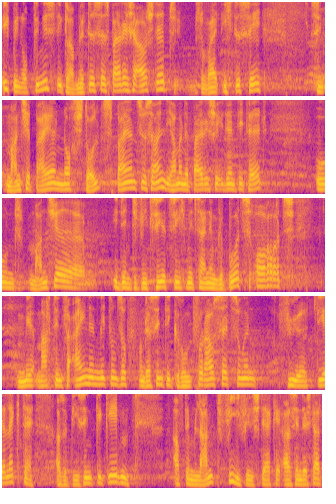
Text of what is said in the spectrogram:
Ich bin Optimist. Ich glaube nicht, dass das Bayerische ausstirbt. Soweit ich das sehe, sind manche Bayern noch stolz, Bayern zu sein. Die haben eine bayerische Identität. Und manche identifiziert sich mit seinem Geburtsort, macht den Vereinen mit und so. Und das sind die Grundvoraussetzungen für Dialekte. Also die sind gegeben. Auf dem Land viel, viel stärker als in der Stadt.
